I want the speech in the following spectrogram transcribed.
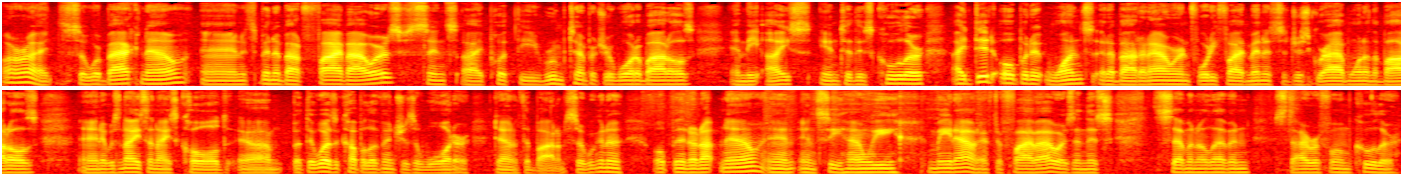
Alright, so we're back now and it's been about five hours since I put the room temperature water bottles and the ice into this cooler. I did open it once at about an hour and 45 minutes to just grab one of the bottles and it was nice and ice cold um, but there was a couple of inches of water down at the bottom. So we're going to open it up now and, and see how we made out after five hours in this 7-Eleven styrofoam cooler.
